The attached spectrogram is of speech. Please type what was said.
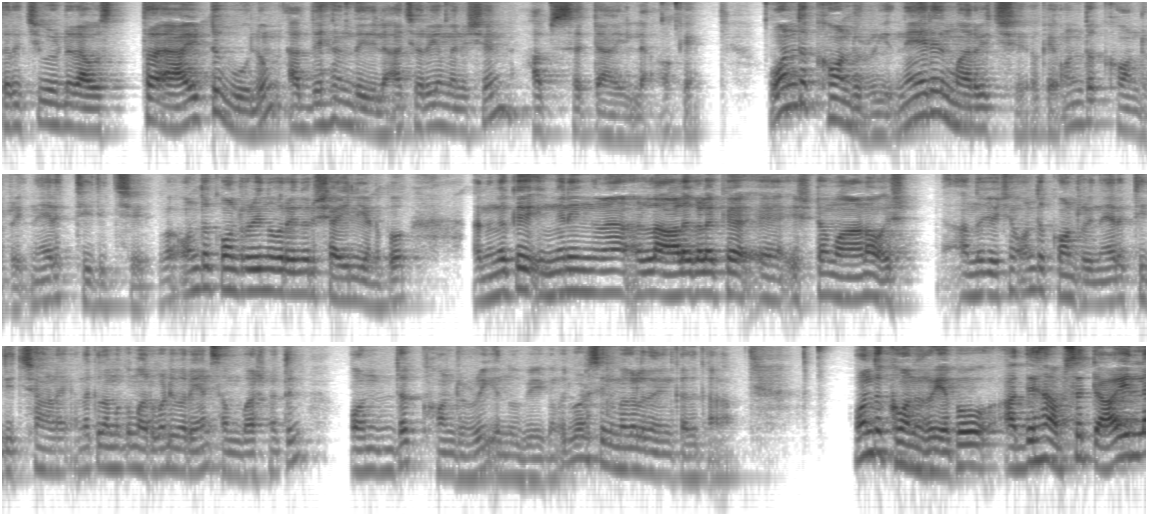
തെറിച്ച് വീഴേണ്ട ഒരു അവസ്ഥ ആയിട്ട് പോലും അദ്ദേഹം എന്ത് ചെയ്തില്ല ആ ചെറിയ മനുഷ്യൻ അപ്സെറ്റ് ആയില്ല. ഓക്കെ ഓൺ ദ കോൺട്രറി നേരെ മറിച്ച് ഓക്കെ ഓൺ ദ കോൺട്രറി നേരെ തിരിച്ച്. ഓൺ ദ കോൺട്രറി എന്ന് പറയുന്ന ഒരു ശൈലിയാണ്. ഇപ്പോൾ നിങ്ങൾക്ക് ഇങ്ങനെ ഇങ്ങനെ ഉള്ള ആളുകളൊക്കെ ഇഷ്ടമാണോ? ഇഷ് എന്ന് ചോദിച്ചാൽ ഓൺ ദ കോൺട്രറി നേരെ തിരിച്ചാണ്. എന്നൊക്കെ നമുക്ക് മറുപടി പറയാൻ സംഭാഷണത്തിൽ ഓൺ ദ കോൺട്രറി എന്ന് ഉപയോഗിക്കും. ഒരുപാട് സിനിമകൾ നിങ്ങൾക്ക് അത് കാണാം. ഓൺ ദ കോൺട്രറി അപ്പോൾ അദ്ദേഹം അപ്സെറ്റ് ആയില്ല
